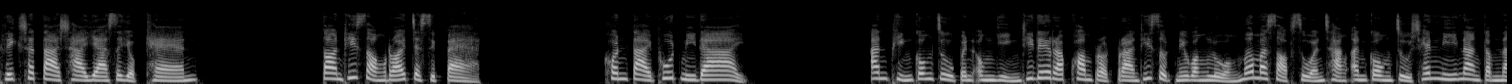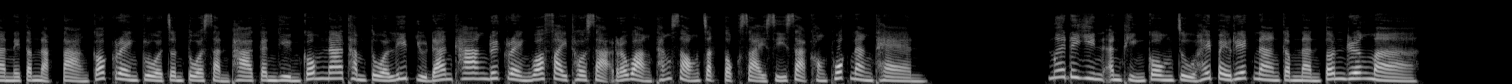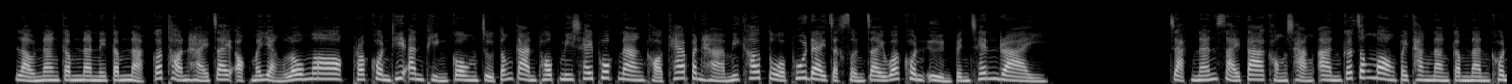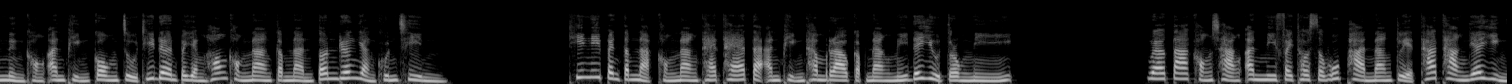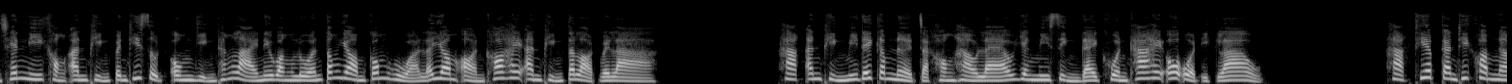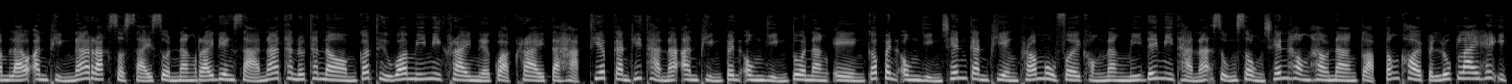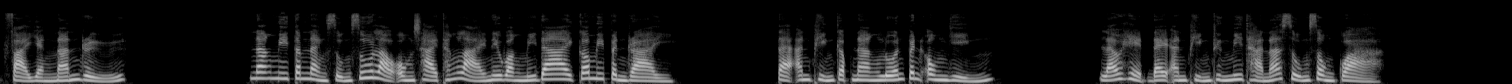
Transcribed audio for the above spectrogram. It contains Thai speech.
พลิกชะตาชายาสยบแค้น ตอนที่ 278 คนตายพูดมีได้ อันผิงกงจู่เป็นองค์หญิงที่ได้รับความโปรดปรานที่สุดในวังหลวงเมื่อมาสอบสวนฉางอันกงจู่เช่นนี้นางกำนันในตำหนักต่างก็เกรงกลัวจนตัวสั่นพากันยืนก้มหน้าทำตัวรีบอยู่ด้านข้าง ด้วยเกรงว่าไฟโทสะระหว่างทั้งสองจะตกใส่ศีรษะของพวกนางแทน เมื่อได้ยินอันผิงกงจู่ให้ไปเรียกนางกำนันต้นเรื่องมา เหล่านางกำนันในตำหนักก็ถอนหายใจออกมาอย่างโล่งอก เพราะคนที่อันผิงกงจู่ต้องการพบมิใช่พวกนางขอแค่ปัญหามิเข้าตัวผู้ใดจากสนใจว่าคนอื่นเป็นเช่นไร จากนั้นสายตาของฉางอันก็จ้องมองไปทางนางกำนันคนหนึ่งของอันผิงกงจู่ที่เดินไปยังห้องของนางกำนันต้นเรื่องอย่างคุ้นชิน ที่นี่เป็นตำหนักของนางแท้ๆแต่อันผิงทำราวกับนางมิได้อยู่ตรงนี้ แววตาของฉางอันมีไฟโทสวุบผ่านนางเกลียดท่าทางเย่อหยิ่งเช่นนี้ของอันผิงเป็นที่สุดองค์หญิงทั้งหลายในวังล้วนต้องยอมก้มหัวและยอมอ่อนข้อให้อันผิงตลอดเวลา หากอันผิงมิได้กำเนิดจากฮองเฮาแล้วยังมีสิ่งใดควรค่าให้โอ้อวดอีกเล่า หากเทียบกันที่ความงามแล้วอันผิงน่ารักสดใสส่วนนางไร้เดียงสาหน้าทนุถนอม ก็ถือว่ามิมีใครเหนือกว่าใคร แต่หากเทียบกันที่ฐานะอันผิงเป็นองค์หญิงตัวนางเองก็เป็นองค์หญิงเช่นกันเพียงเพราะหมู่เฟยของนางมิได้มีฐานะสูงส่ง เช่นฮองเฮานางกลับต้องคอยเป็นลูกไล่ให้อีกฝ่ายอย่างนั้นหรือนางมีตำแหน่งสูงสู้เหล่าองค์ชายทั้งหลายในวังมิได้ก็มิเป็นไร แต่อันผิงกับนางล้วนเป็นองค์หญิง แล้วเหตุใดอันผิงถึงมีฐานะสูงส่งกว่า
